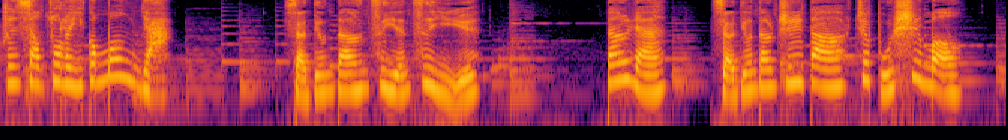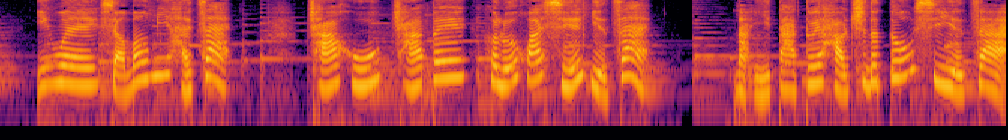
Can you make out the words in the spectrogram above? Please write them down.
真像做了一个梦呀！小叮当自言自语。当然，小叮当知道这不是梦。因为小猫咪还在，茶壶、茶杯和轮滑鞋也在，那一大堆好吃的东西也在。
